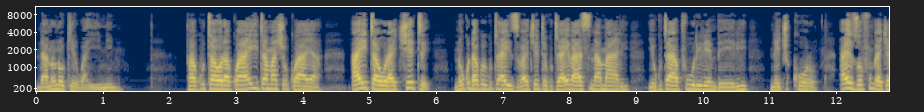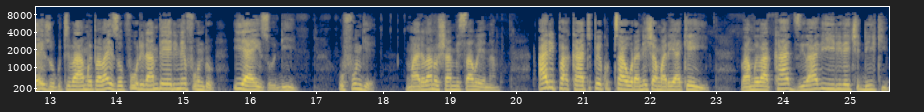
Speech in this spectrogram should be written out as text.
ndanonokerwa ini. Pakutaura kwaaiita mashoko aya aitaura chete nokuda kwekuti aiziva chete kuti aiva asina mari yokuti apfuurire mberi nechikoro. Aizofunga chaizvo kuti vamwe pavaizopfuurira mberi nefundo iye aizodii ufunge mwari vanoshamisa wena. Ari pakati pekutaura neshamwari yake iyi vamwe vakadzi vaviri vechidiki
